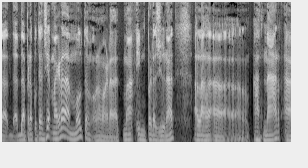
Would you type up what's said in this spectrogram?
de, de, de prepotència m'ha agradat molt, no m'ha agradat, m'ha impressionat a la, a, a Aznar. A,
